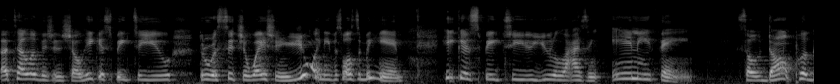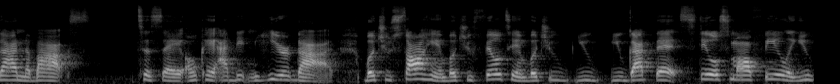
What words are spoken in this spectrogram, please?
a television show. He can speak to you through a situation you ain't even supposed to be in. He can speak to you utilizing anything. So don't put God in a box to say, okay, I didn't hear God, but you saw him, but you felt him, but you you you got that still small feeling. You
